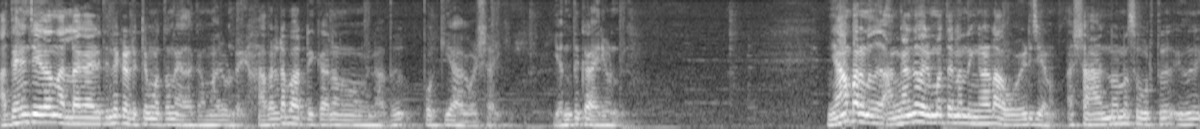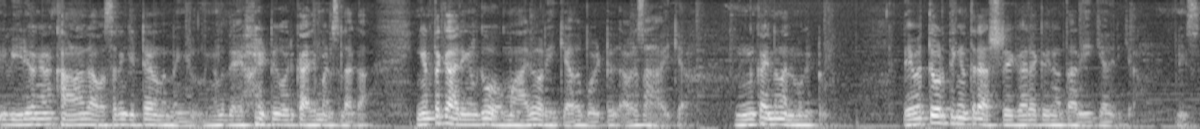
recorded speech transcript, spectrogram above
അദ്ദേഹം ചെയ്ത നല്ല കാര്യത്തിന്റെ ക്രെഡിറ്റ് മൊത്തം നേതാക്കന്മാരുണ്ട്. അവരുടെ പാർട്ടിക്കാരാണെന്ന് പറഞ്ഞാൽ അത് പൊക്കി ആഘോഷമാക്കി എന്ത് കാര്യമുണ്ട്? ഞാൻ പറയണത് അങ്ങനെ വരുമ്പോൾ തന്നെ നിങ്ങളത് അവോയ്ഡ് ചെയ്യണം. ആ ഷാൻ എന്ന് പറഞ്ഞ സുഹൃത്ത് ഇത് ഈ വീഡിയോ അങ്ങനെ കാണാൻ ഒരു അവസരം കിട്ടുകയാണെന്നുണ്ടെങ്കിൽ നിങ്ങൾ ദയവായിട്ട് ഒരു കാര്യം മനസ്സിലാക്കുക. ഇങ്ങനത്തെ കാര്യങ്ങൾക്ക് പോകുമ്പോൾ ആരും അറിയിക്കാതെ പോയിട്ട് അവരെ സഹായിക്കുക. നിങ്ങൾക്ക് അതിന്റെ നന്മ കിട്ടും. ദൈവത്തെ ഓർത്ത് ഇങ്ങനത്തെ രാഷ്ട്രീയക്കാരൊക്കെ ഇതിനകത്ത് അറിയിക്കാതിരിക്കുക. പ്ലീസ്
